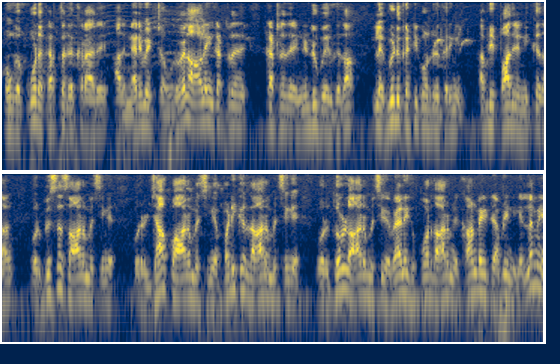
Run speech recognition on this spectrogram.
உங்கள் கூட கர்த்தர் இருக்கிறாரு. அதை நிறைவேற்ற. ஒருவேளை ஆலயம் கட்டுறது கட்டுறது நின்று போயிருக்குதான் இல்லை வீடு கட்டி கொண்டு இருக்கிறீங்க அப்படி பாதியில் நிற்கதாங்க ஒரு பிஸ்னஸ் ஆரம்பிச்சிங்க ஒரு ஜாப் ஆரம்பிச்சிங்க படிக்கிறத ஆரம்பிச்சிங்க ஒரு தொழில் ஆரம்பிச்சிங்க வேலைக்கு போகிறத ஆரம்பிச்சு கான்ட்ராக்ட் அப்படின்னு எல்லாமே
